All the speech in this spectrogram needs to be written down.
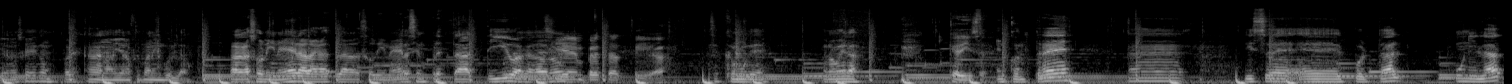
Yo no sé qué compré. Ah, no, yo no fui para ningún lado. Para la gasolinera, la, la gasolinera siempre está activa, cabrón. Siempre está activa. Eso es como que. Pero mira, ¿Qué dice? encontré. eh, dice eh, el portal Unilat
